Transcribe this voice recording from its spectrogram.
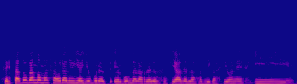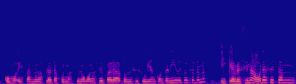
se está tocando más ahora, diría yo, por el, boom de las redes sociales, las aplicaciones y como estas nuevas plataformas que uno conoce para donde se subían contenido y todo ese tema, y que recién ahora se están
